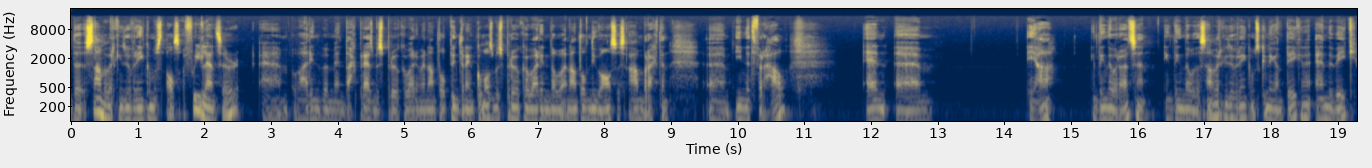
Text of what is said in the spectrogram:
de samenwerkingsovereenkomst als freelancer. Um, waarin we mijn dagprijs besproken, waarin we een aantal punten en commas besproken, waarin dat we een aantal nuances aanbrachten um, in het verhaal. En um, ja, ik denk dat we eruit zijn. Ik denk dat we de samenwerkingsovereenkomst kunnen gaan tekenen einde week.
